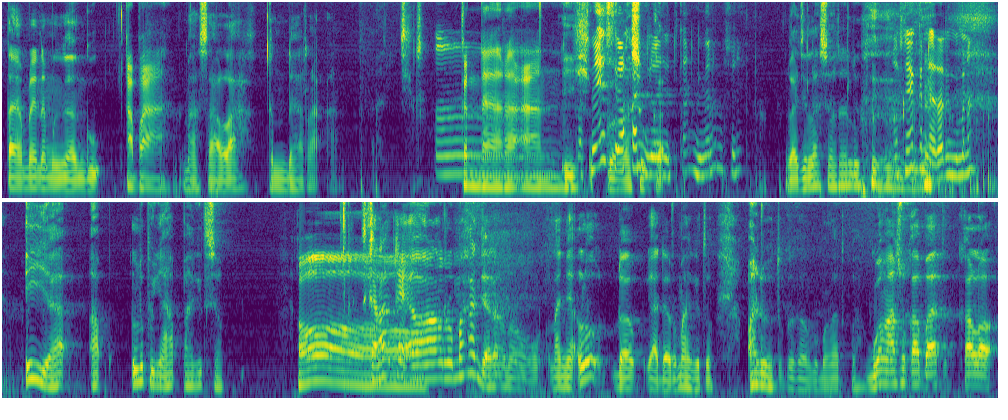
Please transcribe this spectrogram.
timeline yang mengganggu apa? masalah kendaraan. Anjir. Kendaraan. Ih, Maksudnya silakan dilanjutkan gimana maksudnya? Gak jelas suara lu. Maksudnya kendaraan gimana? iya, ap- lu punya apa gitu sob? Oh. Sekarang kayak orang rumah kan jarang mau nanya lu udah ya ada rumah gitu. Aduh itu keganggu banget gua. Gua nggak suka banget kalau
